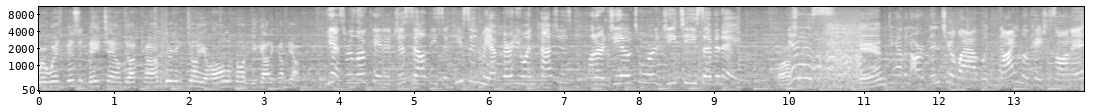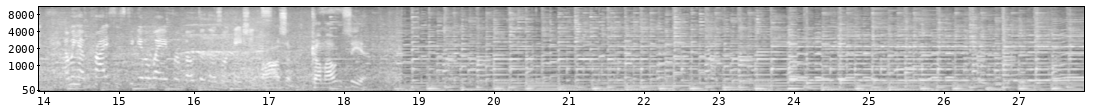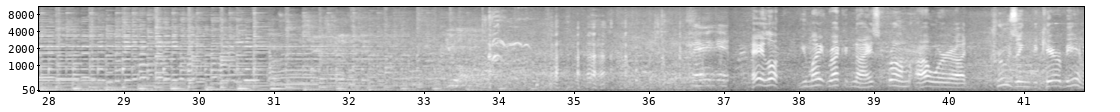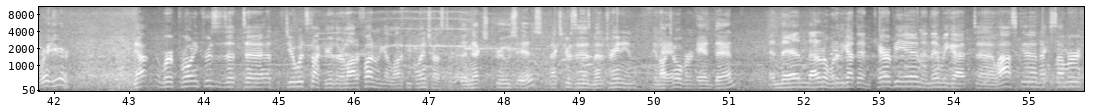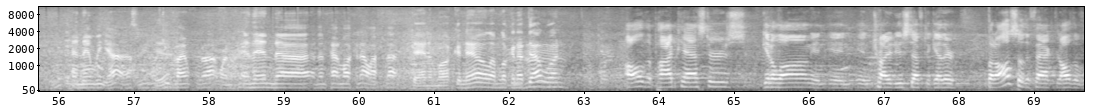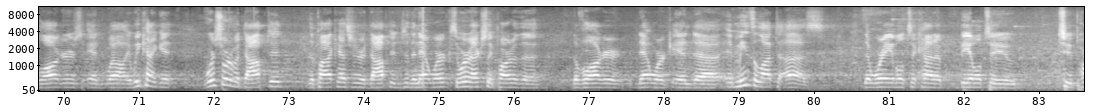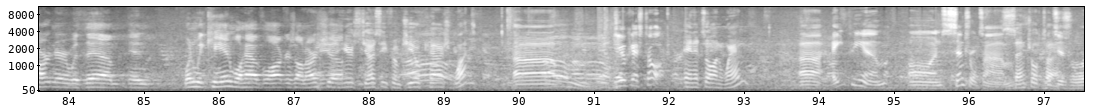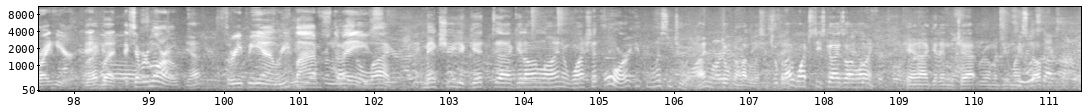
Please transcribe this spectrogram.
We're with visitbaytown.com. They're gonna tell you all about it. You gotta come down. yes, we're located just southeast of Houston. We have 31 caches on our Geo Tour GT7A. Awesome. Yes. And we have an Art Venture Lab with nine locations on it, and we have prizes to give away for both of those locations. awesome. Come out and see it. Hey, look, you might recognize from our uh, cruising the Caribbean right here. Yeah, we're promoting cruises at, uh, at Geo Woodstock here. They're a lot of fun. We got a lot of people interested. The next cruise is Next cruise is Mediterranean in October. And, and then And then, I don't know, what do we got then? Caribbean, and then we got uh, Alaska next summer. And then we, yeah, so we will keep an eye out for that one. And then, uh, and then Panama Canal after that. Panama Canal. I'm looking at that one. all the podcasters get along and, and, and try to do stuff together, but also the fact that all the vloggers and well, and we kind of get, we're sort of adopted, the podcasters are adopted to the network, so we're actually part of the, the vlogger network, and uh, it means a lot to us that we're able to kind of be able to to partner with them, and when we can, we'll have vloggers on our show. Here's Jesse from Geocache. What? Geocache Talk, And it's on when? Uh, 8 p.m. on Central Time. Central Time. Which is right here. Right But except for tomorrow, Yeah. 3 p.m. live from the maze. live. Make sure you get uh, get online and watch that, or you can listen to it. I don't know how to listen to it, but I watch these guys online, and I get in the chat room and do my stuff.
